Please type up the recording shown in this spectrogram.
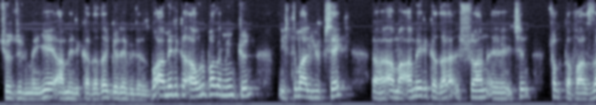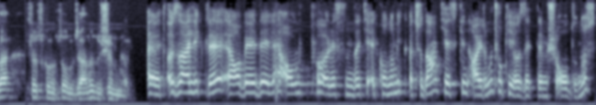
çözülmeyi Amerika'da da görebiliriz. Bu Amerika Avrupa'da mümkün, ihtimal yüksek ama Amerika'da şu an e, için çok da fazla söz konusu olacağını düşünmüyorum. Evet özellikle ABD ile Avrupa arasındaki ekonomik açıdan keskin ayrımı çok iyi özetlemiş oldunuz.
